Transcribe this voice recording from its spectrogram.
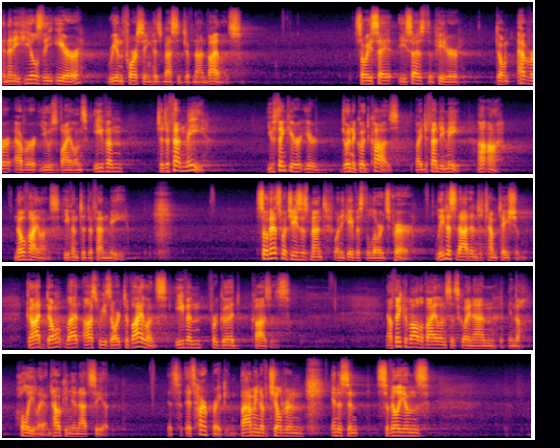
and then he heals the ear, reinforcing his message of nonviolence. So he, say, he says to Peter, Don't ever, ever use violence, even to defend me. You think you're, you're doing a good cause by defending me. Uh uh-uh. uh No violence, even to defend me. So that's what Jesus meant when he gave us the Lord's Prayer lead us not into temptation. God, don't let us resort to violence, even for good causes. Now, think of all the violence that's going on in the Holy Land. How can you not see it? It's, it's heartbreaking. Bombing of children, innocent civilians.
